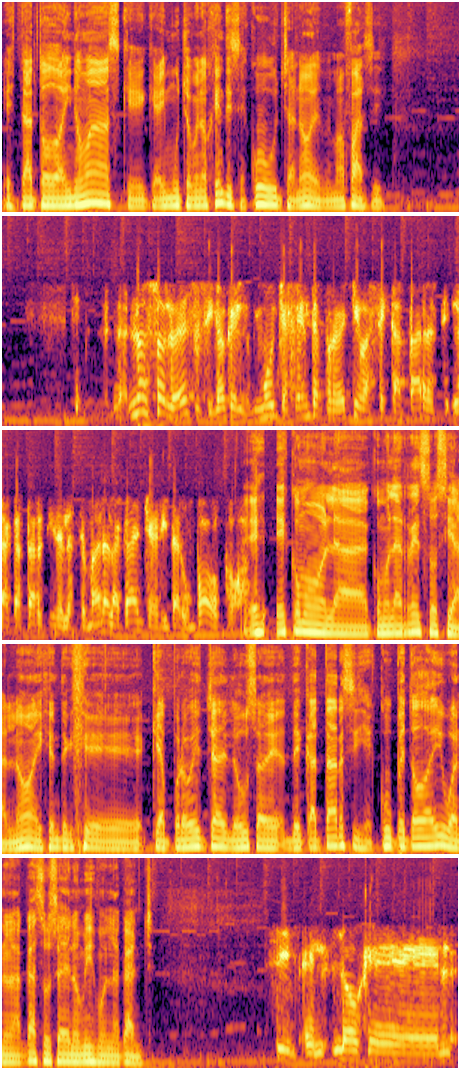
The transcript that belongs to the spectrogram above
está todo ahí nomás, que, que hay mucho menos gente y se escucha, ¿no? Es más fácil no solo eso, sino que mucha gente aprovecha y va a hacer la catarsis de la semana a la cancha a gritar un poco. Es, como la como la red social, ¿no? Hay gente que, que aprovecha y lo usa de, de catarsis, escupe todo ahí. Bueno, acá sucede lo mismo en la cancha. Sí, lo que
